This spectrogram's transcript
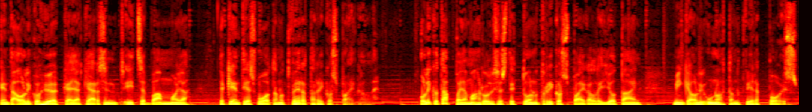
Entä oliko hyökkäjä kärsinyt itse vammoja ja kenties vuotanut verta rikospaikalle? Oliko tappaja mahdollisesti tuonut rikospaikalle jotain, minkä oli unohtanut viedä pois?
